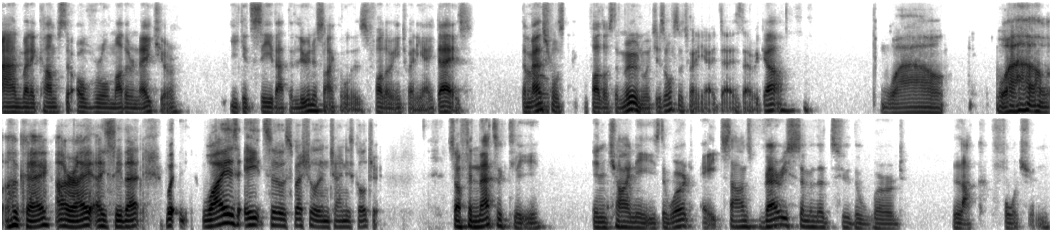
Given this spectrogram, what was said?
And when it comes to overall mother nature, you could see that the lunar cycle is following 28 days. The Oh. menstrual cycle follows the moon, which is also 28 days. There we go. Wow. Wow. Okay. All right. I see that. Why is 8 so special in Chinese culture? So phonetically, in Chinese, the word eight sounds very similar to the word luck, fortune.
